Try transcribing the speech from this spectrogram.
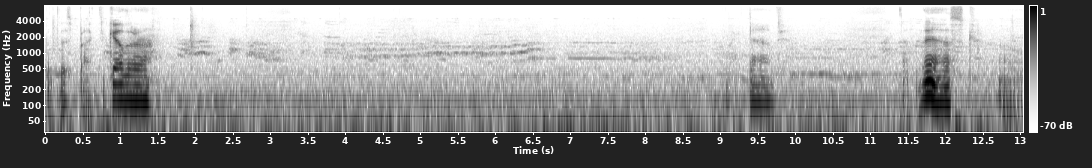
Put this back together. Like that. And this oh,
